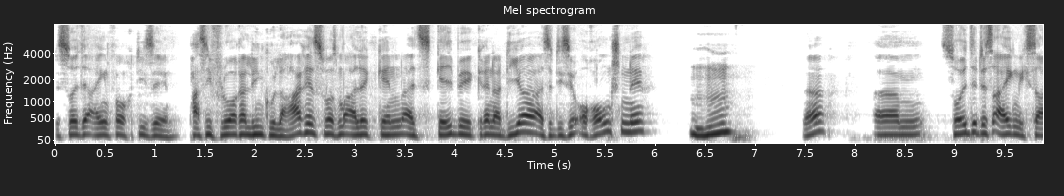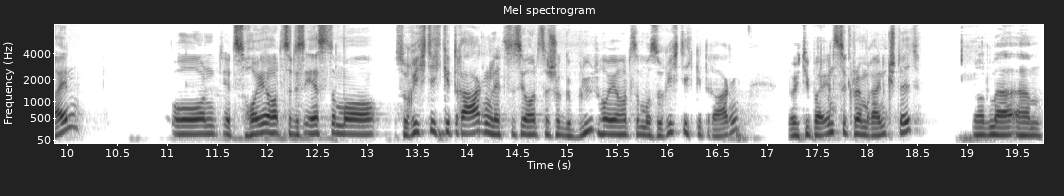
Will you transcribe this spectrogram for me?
Das sollte einfach diese Passiflora lincularis, was wir alle kennen als gelbe Grenadier, also diese orangene, Mhm. ja, ähm, sollte das eigentlich sein. Und jetzt heuer hat sie das erste Mal so richtig getragen. Letztes Jahr hat sie schon geblüht, heuer hat sie mal so richtig getragen. Da habe ich die bei Instagram reingestellt. Da hat mir ähm,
